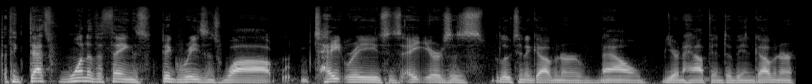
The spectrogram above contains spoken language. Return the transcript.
I think that's one of the things, big reasons why Tate Reeves is eight years as lieutenant governor, now year and a half into being governor,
